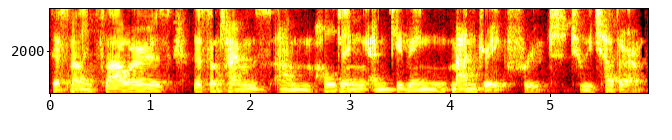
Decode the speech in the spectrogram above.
they're smelling flowers. They're sometimes um, holding and giving mandrake fruit to each other,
